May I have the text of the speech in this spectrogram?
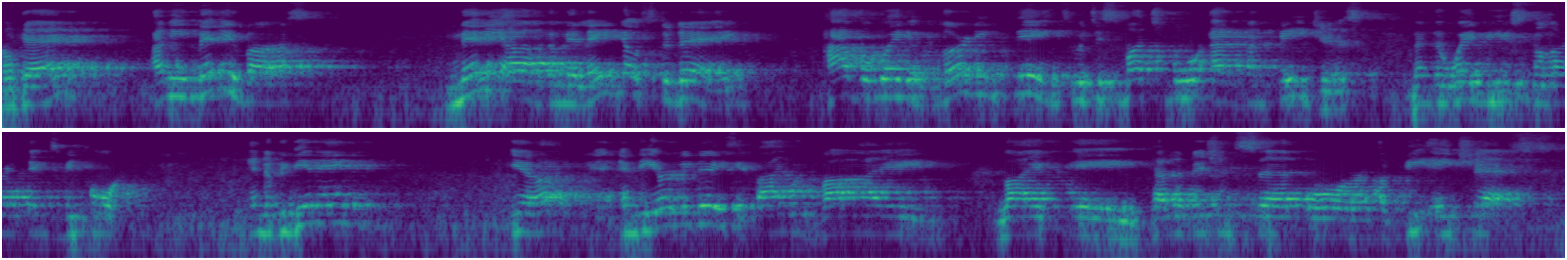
Okay? I mean many of us, many of the millennials today have a way of learning things which is much more advantageous than the way we used to learn things before. In the beginning, you know, in the early days, if I would buy like a television set or a VHS.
